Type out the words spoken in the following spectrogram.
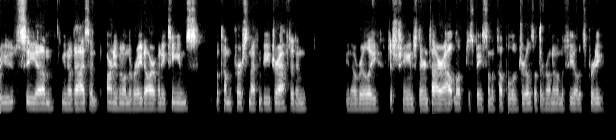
you see, um, you know, guys that aren't even on the radar of any teams become a person that can be drafted and, you know, really just change their entire outlook just based on a couple of drills that they're running on the field. It's pretty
